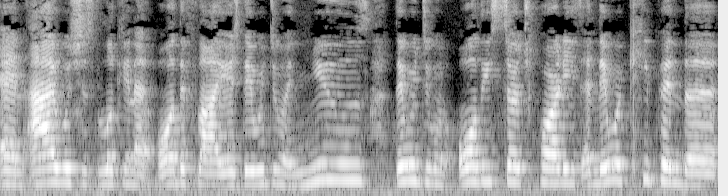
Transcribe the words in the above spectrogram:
and I was just looking at all the flyers. They were doing news, they were doing all these search parties, and they were keeping the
